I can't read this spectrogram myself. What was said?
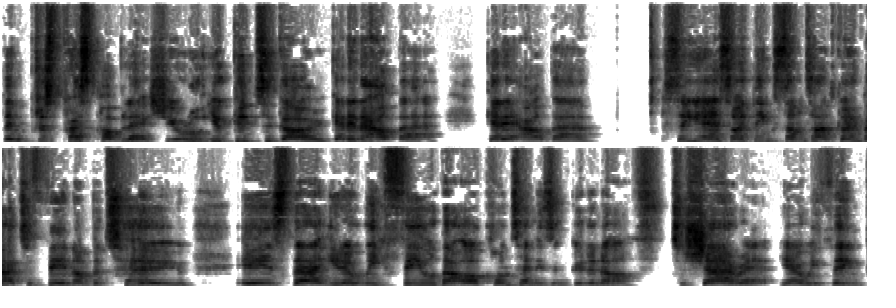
then just press publish. You're all, you're good to go. Get it out there. Get it out there so yeah so i think sometimes going back to fear number two is that you know we feel that our content isn't good enough to share it. Yeah we think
